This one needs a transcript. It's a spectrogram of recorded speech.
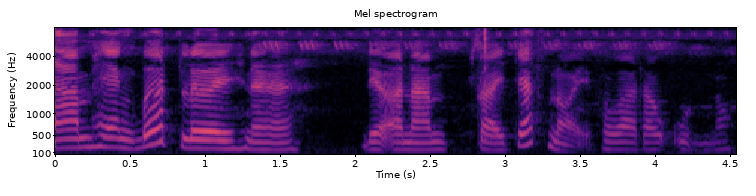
น้ำแห้งเบิดเลยนะคะเดี๋ยวเอาน้ำใส่จักหน่อยเพราะว่าเราอุ่นเนาะ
